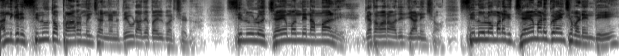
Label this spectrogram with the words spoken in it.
అందుకని సిలువుతో ప్రారంభించాను నేను దేవుడు అదే బయలుపరిచాడు. సిలువులో జయం ఉంది నమ్మాలి. గత వారం అది ధ్యానించాం. సిలువులో మనకి జయం అనుగ్రహించబడింది.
